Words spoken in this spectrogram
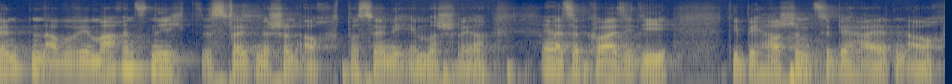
könnten, aber wir machen es nicht, das fällt mir schon auch persönlich immer schwer. Ja. Also quasi die, die Beherrschung zu behalten, auch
